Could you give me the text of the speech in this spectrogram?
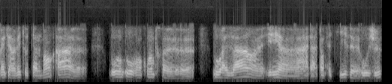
réserver totalement à euh, aux, rencontres au hasard et à la tentative, au jeu.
